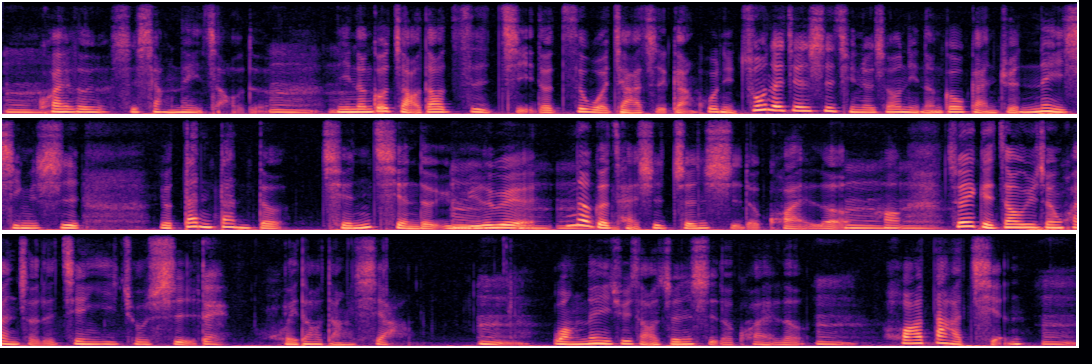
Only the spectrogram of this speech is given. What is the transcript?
嗯，快乐是向内找的，嗯，你能够找到自己的自我价值感，或你做那件事情的时候，你能够感觉内心是有淡淡的、浅浅的愉悦，嗯嗯嗯、那个才是真实的快乐。好、所以给躁郁症患者的建议就是，对，回到当下，嗯，往内去找真实的快乐，嗯，花大钱，嗯。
